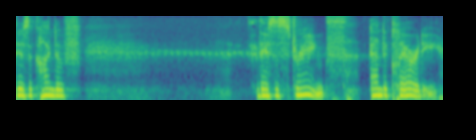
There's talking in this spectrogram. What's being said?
there's a kind of there's a strength and a clarity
